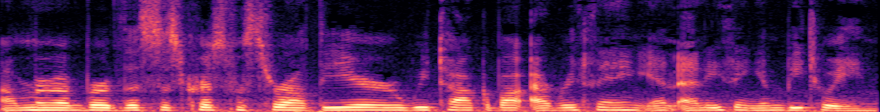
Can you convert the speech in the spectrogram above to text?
Um, remember, this is Christmas throughout the year. We talk about everything and anything in between.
